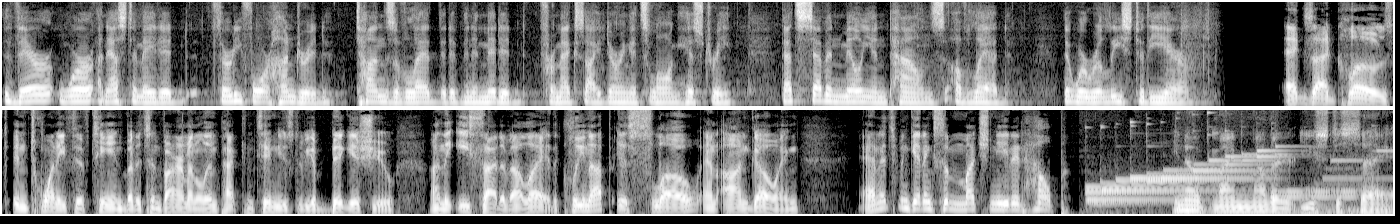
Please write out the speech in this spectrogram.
there were an estimated 3,400 tons of lead that have been emitted from Exide during its long history. That's 7 million pounds of lead that were released to the air. Exide closed in 2015, but its environmental impact continues to be a big issue on the east side of LA. The cleanup is slow and ongoing, and it's been getting some much needed help. You know, my mother used to say,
